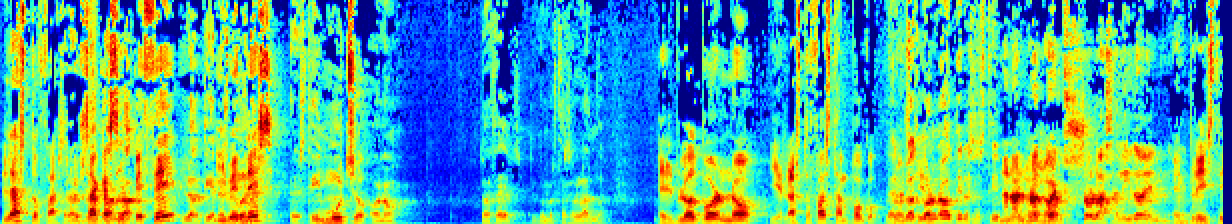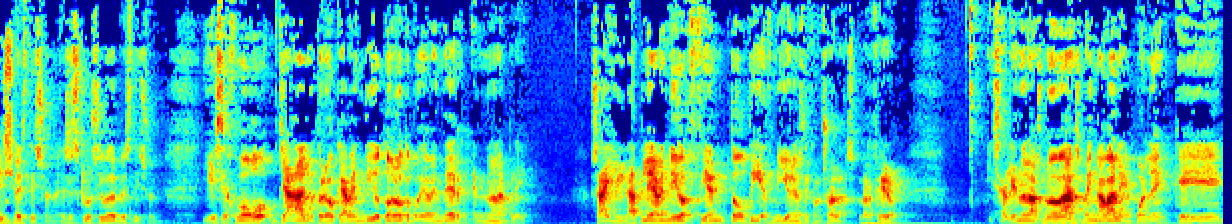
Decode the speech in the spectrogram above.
Last of Us pero lo sacas en PC lo y en vendes Steam, mucho. ¿O no? Entonces, ¿de qué me estás hablando? El Bloodborne no, y el Last of Us tampoco. ¿El No Bloodborne no lo tienes Steam? No, no, el No, Bloodborne no. solo ha salido en, En PlayStation. Es exclusivo de PlayStation. Y ese juego ya yo creo que ha vendido todo lo que podía vender en una Play. O sea, y la Play ha vendido 110 millones de consolas, me refiero. Y saliendo las nuevas, venga, vale, ponle que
